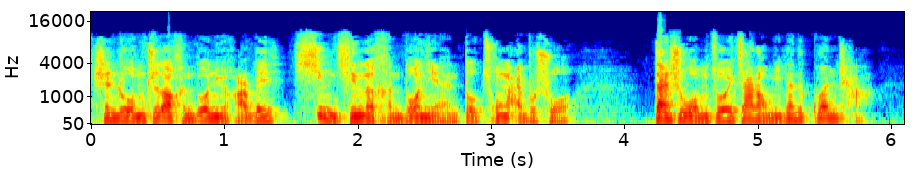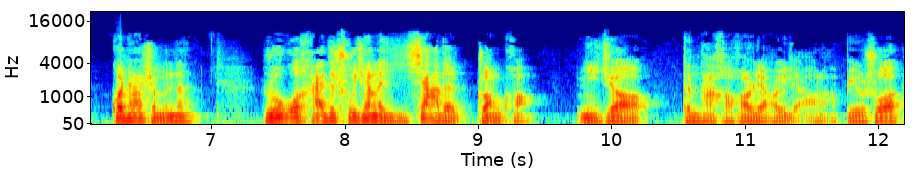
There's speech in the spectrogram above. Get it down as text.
甚至我们知道很多女孩被性侵了很多年都从来不说。但是我们作为家长，我们应该观察，观察什么呢？如果孩子出现了以下的状况，你就要跟他好好聊一聊了。比如说，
